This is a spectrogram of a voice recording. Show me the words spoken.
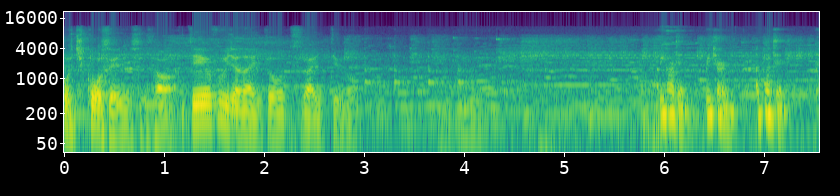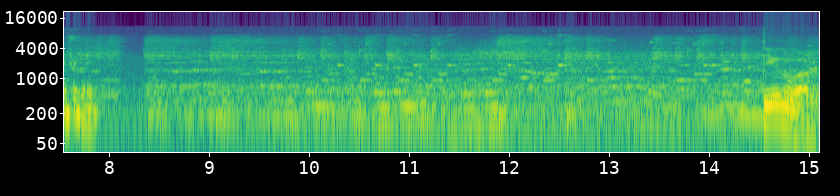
落ち構成にしてさっていう風じゃないと辛いっていうの？Rehearted. Return. っていうのがある。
